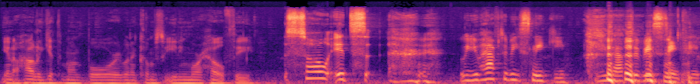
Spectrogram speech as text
you know, how to get them on board when it comes to eating more healthy? So it's, you have to be sneaky. You have to be sneaky.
